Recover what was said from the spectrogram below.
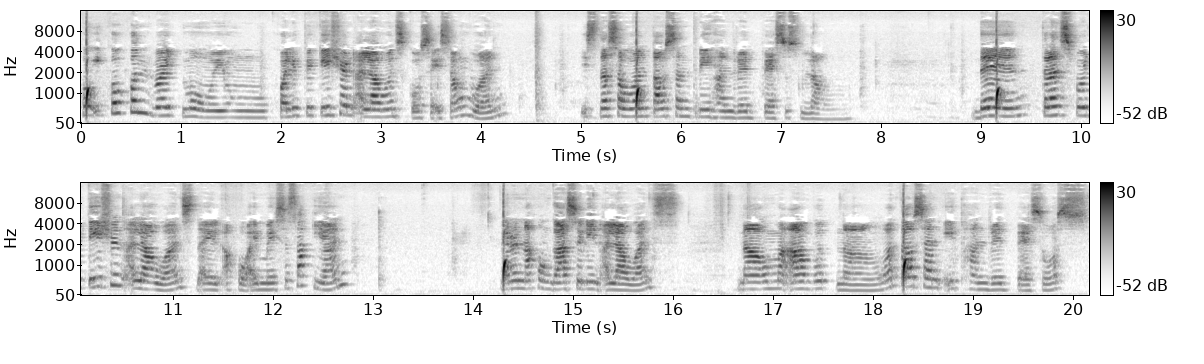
kung i-convert mo yung qualification allowance ko sa isang buwan, is nasa 1,300 pesos lang. Then, transportation allowance, dahil ako ay may sasakyan, meron akong gasoline allowance na umaabot ng 1,800 pesos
